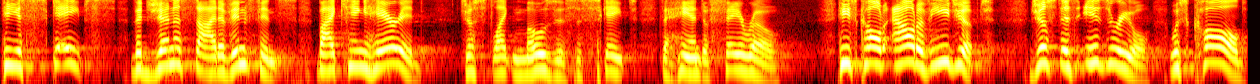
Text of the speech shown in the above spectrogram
He escapes the genocide of infants by King Herod, just like Moses escaped the hand of Pharaoh. He's called out of Egypt just as Israel was called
